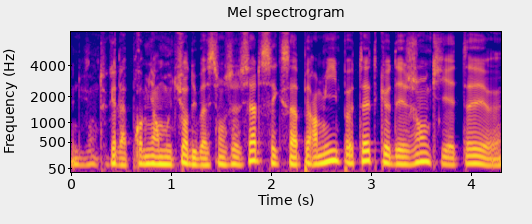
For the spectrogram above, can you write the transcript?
en tout cas la première mouture du bastion social, c'est que ça a permis peut-être que des gens qui étaient euh,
